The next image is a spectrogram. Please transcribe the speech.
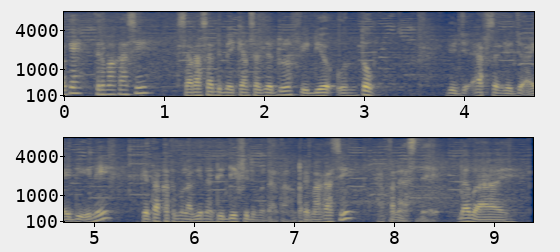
Oke, terima kasih. Saya rasa demikian saja dulu video untuk Jojo Apps dan Jojo ID ini. Kita ketemu lagi nanti di video mendatang. Terima kasih. Have a nice day. Bye-bye.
